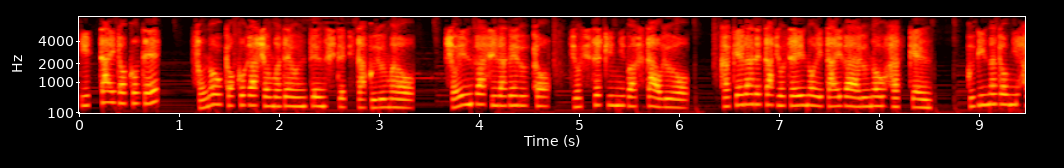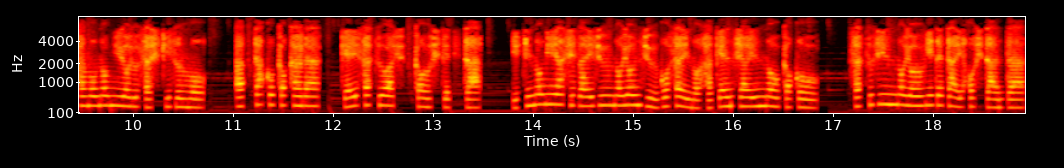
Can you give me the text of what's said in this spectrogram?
一体どこで？その男が署まで運転してきた車を、署員が調べると、助手席にバスタオルを、かけられた女性の遺体があるのを発見。首などに刃物による刺し傷も、あったことから、警察は出頭してきた。一宮市在住の45歳の派遣社員の男を、殺人の容疑で逮捕したんだ。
